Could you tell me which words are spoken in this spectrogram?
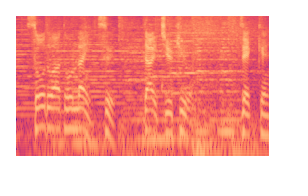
「ソードアートオンライン2」第19話「絶景」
